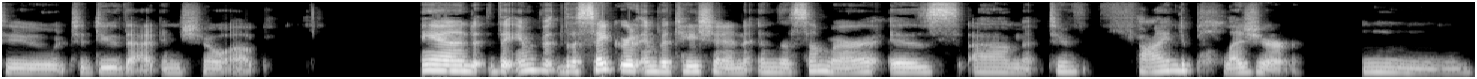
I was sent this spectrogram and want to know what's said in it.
to to do that and show up. And the inv- the sacred invitation in the summer is um, to find pleasure. Mm.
